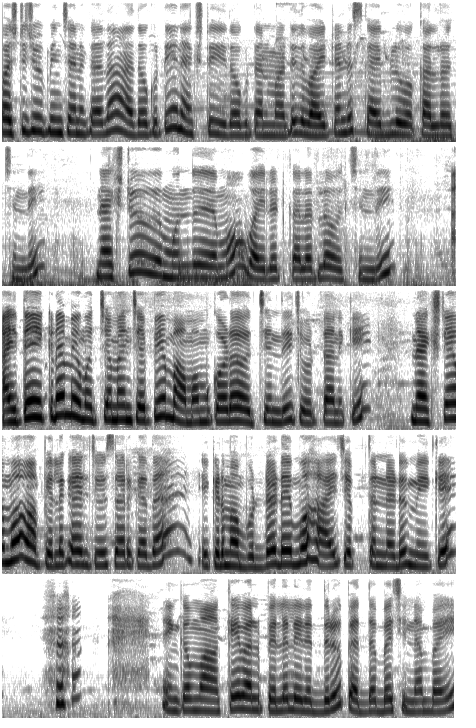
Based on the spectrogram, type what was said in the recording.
ఫస్ట్ చూపించాను కదా అదొకటి. నెక్స్ట్ ఇదొకటి అనమాట ఇది white and sky blue colour వచ్చింది. నెక్స్ట్ ముందు ఏమో వైలెట్ కలర్లో వచ్చింది. అయితే ఇక్కడ మేము వచ్చామని చెప్పి మా అమ్మమ్మ కూడా వచ్చింది చూడటానికి. నెక్స్ట్ ఏమో మా పిల్లకాయలు చూసారు కదా ఇక్కడ మా బుడ్డోడేమో హాయ్ చెప్తున్నాడు మీకే. ఇంకా మా అక్కయ్య వాళ్ళ పిల్లలు ఇద్దరు పెద్ద అబ్బాయి చిన్న అబ్బాయి.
